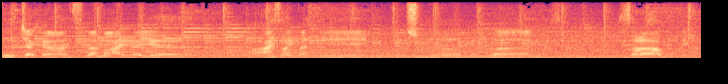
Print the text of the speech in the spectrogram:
mengucapkan selamat Hari Raya Maaf Lahir Batin semua tuan-tuan. Assalamualaikum.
